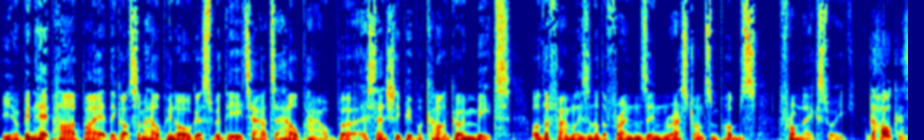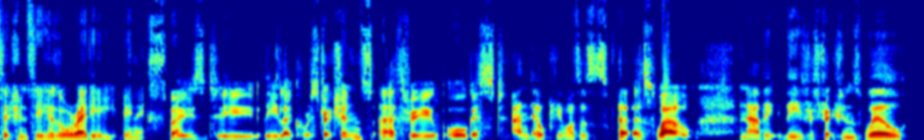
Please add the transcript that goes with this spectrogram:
you know been hit hard by it? They got some help in August with the Eat Out to help out, but essentially people can't go and meet other families and other friends in restaurants and pubs from next week. The whole constituency has already been exposed to the local restrictions uh, through August, and Ilkley was as, uh, as well. Now the, these restrictions will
